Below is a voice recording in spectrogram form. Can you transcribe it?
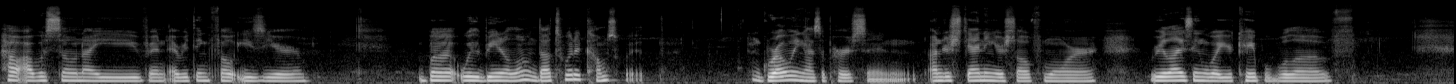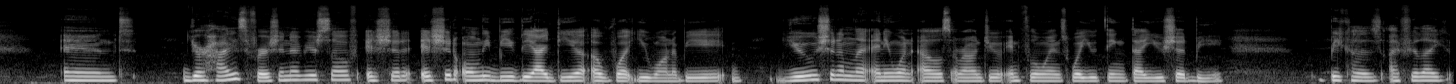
how I was so naive and everything felt easier. But with being alone, that's what it comes with growing as a person, understanding yourself more, realizing what you're capable of. And your highest version of yourself, it should it should only be the idea of what you want to be. You shouldn't let anyone else around you influence what you think that you should be. Because I feel like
